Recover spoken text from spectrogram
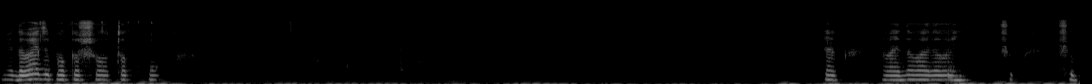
Ні, давайте поки що таку. Так, давай, давай, давай. Шуп, шуп.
